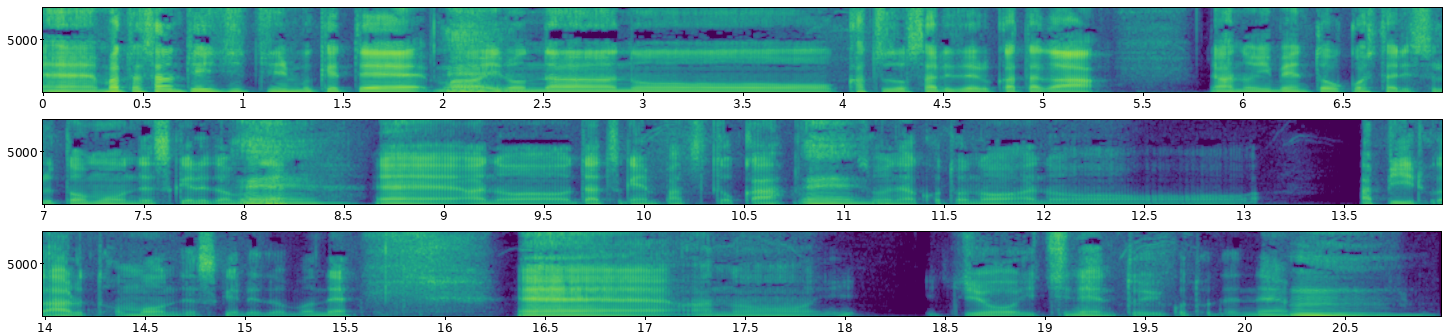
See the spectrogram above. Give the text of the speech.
えーまた3.11に向けて、まあ、ええいろんな、あのー活動されてる方が、あの、イベントを起こしたりすると思うんですけれどもね、えーあの、脱原発とか、ええ。えそういうようなことの、あのーアピールがあると思うんですけれどもね、えーあの一応1年ということでねえ。、うん。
